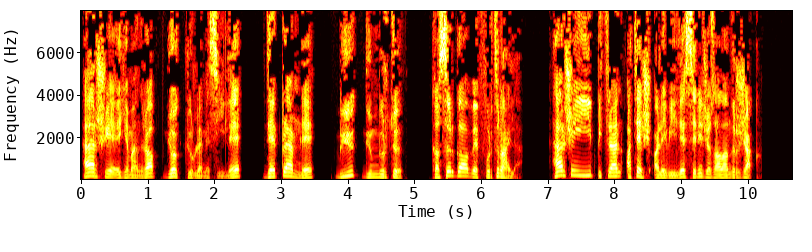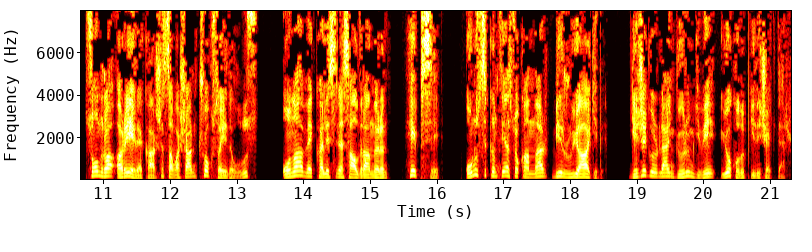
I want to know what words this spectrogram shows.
her şeye egemen Rab gök gürlemesiyle, depremle, büyük gümbürtü, kasırga ve fırtınayla, her şeyi yiyip bitiren ateş aleviyle seni cezalandıracak. Sonra Ariel'e karşı savaşan çok sayıda ulus, ona ve kalesine saldıranların hepsi, onu sıkıntıya sokanlar bir rüya gibi, gece görülen görüm gibi yok olup gidecekler.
